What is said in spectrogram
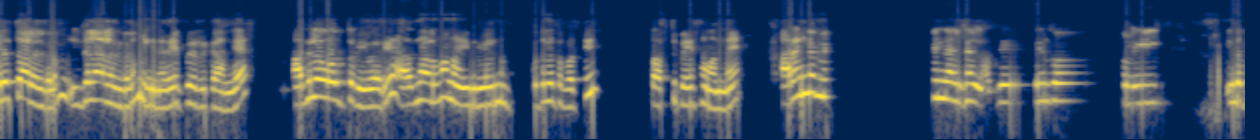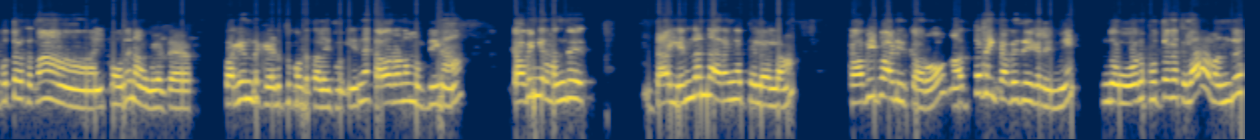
எழுத்தாளர்களும் இதழாளர்களும் இங்க நிறைய பேர் இருக்காங்க. அதுல ஒருத்தர் இவரு. அதனாலதான் நான் இவர் எழுந்த புத்தகத்தை பத்தி ஃபர்ஸ்ட் பேச வந்தேன். அரங்க மின்னல்கள் அப்படின்னு சொல்லி இந்த புத்தகத்தை தான் இப்போ வந்து நான் உங்கள்ட்ட பகிர்ந்துக்க எடுத்துக்கொண்ட தலைப்பு. என்ன காரணம் அப்படின்னா கவிஞர் வந்து த- எந்தெந்த அரங்கத்துல எல்லாம் கவி பாடியிருக்காரோ அத்தனை கவிதைகளையுமே இந்த ஒரு புத்தகத்துல வந்து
